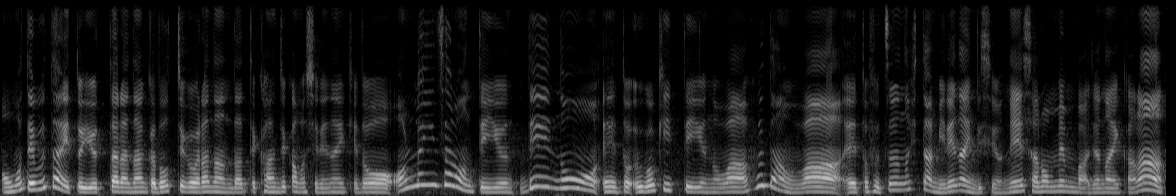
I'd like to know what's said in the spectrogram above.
表舞台と言ったらなんかどっちが裏なんだって感じかもしれないけどオンラインサロンっていうでの、えーと、動きっていうのは普段は、えーと、普通の人は見れないんですよねサロンメンバーじゃないから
